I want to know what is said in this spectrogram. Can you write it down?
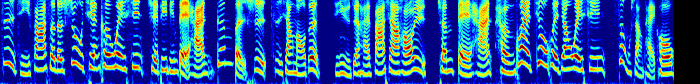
自己发射了数千颗卫星，却批评北韩根本是自相矛盾。金宇镇还发下豪语，称北韩很快就会将卫星送上太空。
